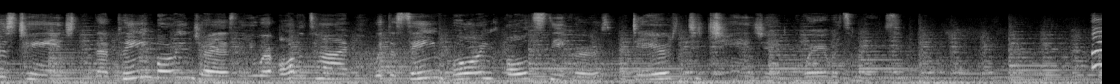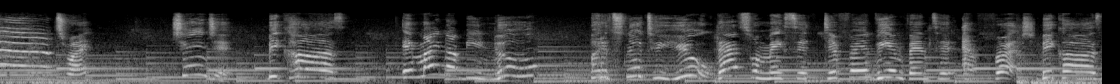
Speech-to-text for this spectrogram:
Just changed that plain boring dress that you wear all the time with the same boring old sneakers. Dared to change it wear it with some boots. Ah, that's right. Change it. Because it might not be new, but it's new to you. That's what makes it different, reinvented, and fresh. Because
